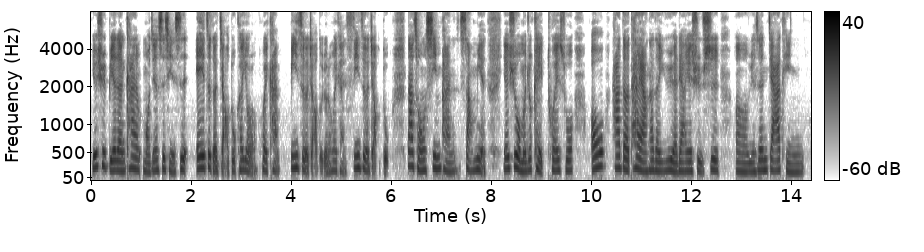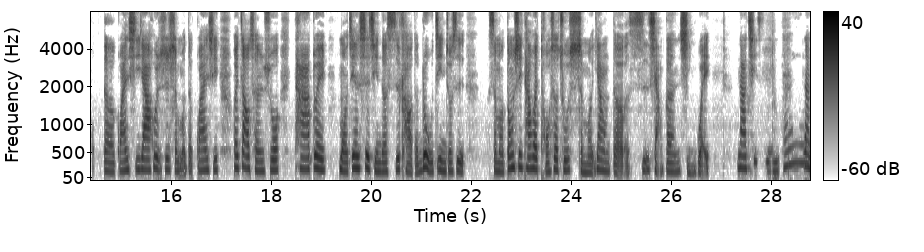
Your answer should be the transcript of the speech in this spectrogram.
也许别人看某件事情是 A 这个角度，可有人会看。B 这个角度，有人会看 C 这个角度。那从星盘上面，也许我们就可以推说，哦，他的太阳、他的月亮，也许是呃原生家庭的关系呀，或者是什么的关系，会造成说他对某件事情的思考的路径，就是什么东西，他会投射出什么样的思想跟行为。那其实，那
